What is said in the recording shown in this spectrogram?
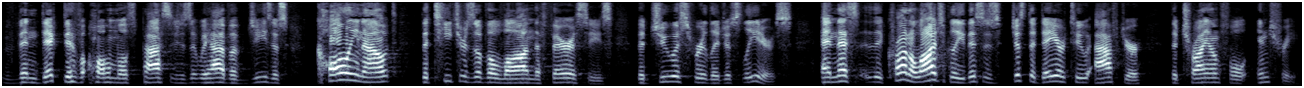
vindictive almost passages that we have of Jesus calling out the teachers of the law and the Pharisees, the Jewish religious leaders. And that's, chronologically, this is just a day or two after the triumphal entry.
